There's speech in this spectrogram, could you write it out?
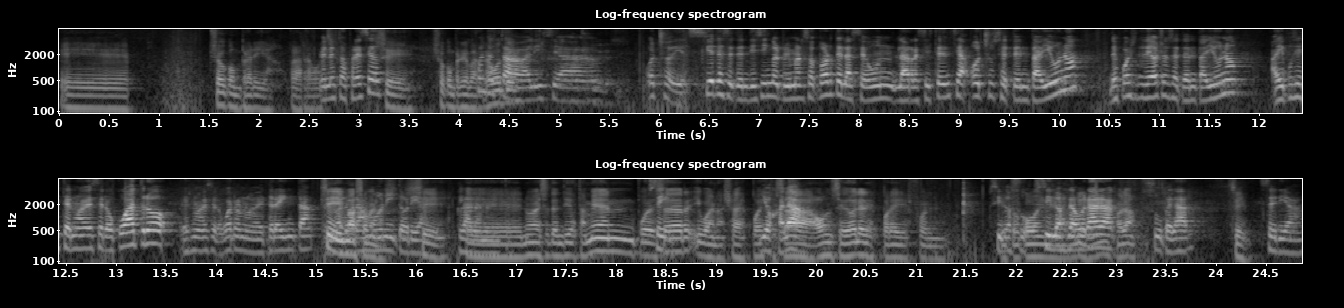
Eh, yo compraría para rebote. ¿En estos precios? Sí, yo compraría para rebote. ¿Cuánto está Alicia? 8.10. 7.75 el primer soporte, la, segunda, la resistencia 8.71. Después de 8.71, ahí pusiste 9.04, es 9.04, 9.30. Sí, más o menos. sí. claramente. Eh, 9.72 también puede ser. Y bueno, ya después a 11 dólares por ahí fue el. Si, los, si los lograra superar, sí. sería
